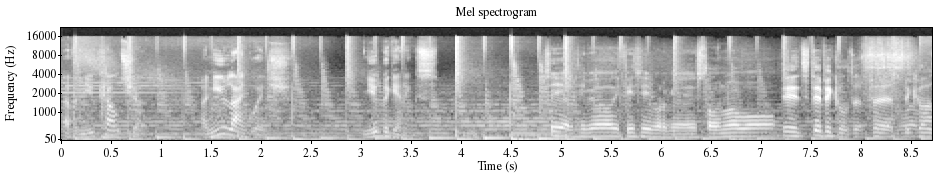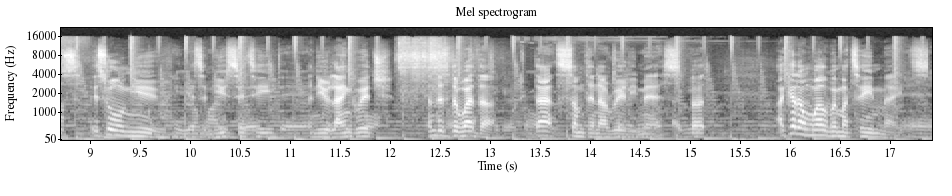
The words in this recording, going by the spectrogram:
of a new culture, a new language, new beginnings. It's difficult at first because it's all new. It's a new city, a new language, and there's the weather. That's something I really miss. But I get on well with my teammates.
